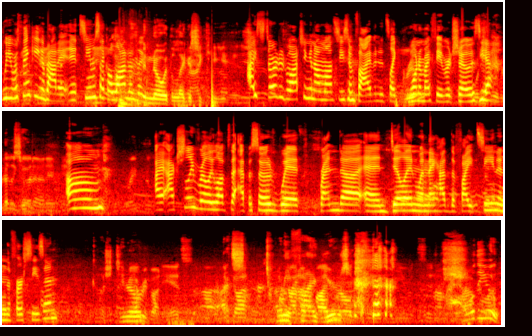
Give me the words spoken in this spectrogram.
we were thinking about it, and it seems like a lot of don't the. know what the legacy key is. I started watching it. I'm on season five, and it's like one of my favorite shows. What's Yeah. favorite? Um, I actually really loved the episode with Brenda and Dylan when they had the fight scene in the first season. Gosh, do you know? Everybody, it's uh, I've That's got 25 years ago. How old are you?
